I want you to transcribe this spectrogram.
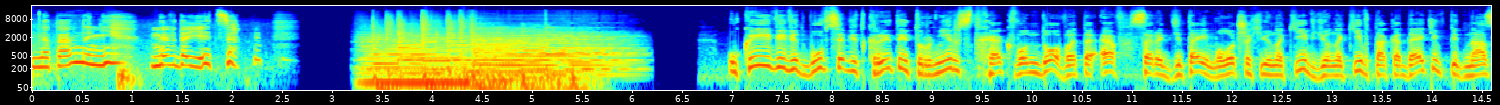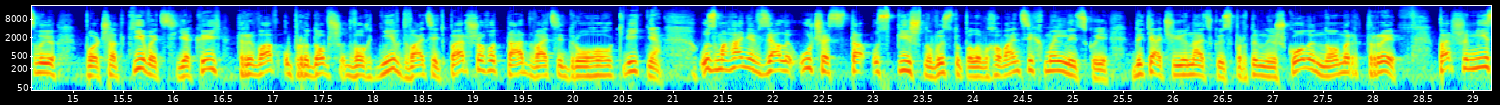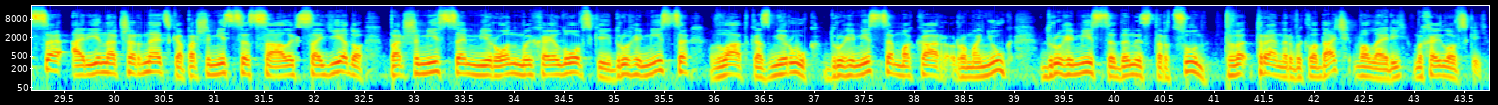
напевно, ні, не вдається. У Києві відбувся відкритий турнір з Тхеквондо ВТФ. Серед дітей, молодших юнаків, юнаків та кадетів під назвою Початківець, який тривав упродовж двох днів 21 та 22 квітня. У змаганнях взяли участь та успішно виступили вихованці Хмельницької дитячо-юнацької спортивної школи номер 3 Перше місце Аріна Чернецька, перше місце Салих Саєдо, перше місце Мірон Михайловський, друге місце Влад Казмірук, друге місце Макар Романюк, друге місце Денис Тарцун, тренер-викладач Валерій Михайловський.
